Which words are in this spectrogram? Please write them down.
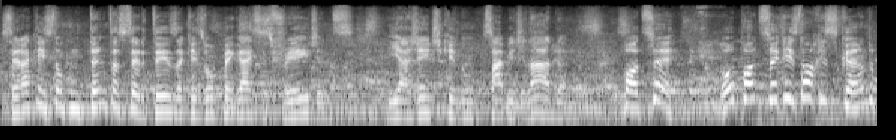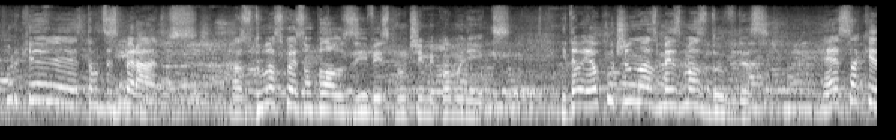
Será que eles estão com tanta certeza que eles vão pegar esses free agents e a gente que não sabe de nada? Pode ser. Ou pode ser que eles estão arriscando porque estão desesperados. As duas coisas são plausíveis para um time como o Knicks. Então eu continuo nas mesmas dúvidas. Essa que-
